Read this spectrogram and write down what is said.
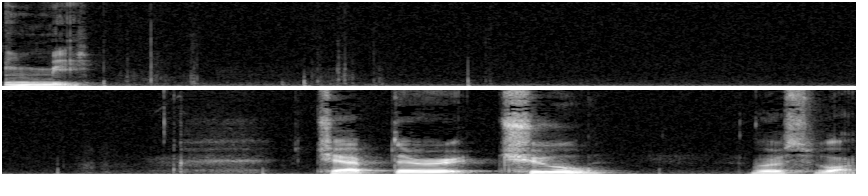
in me. Chapter 2, verse 1.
